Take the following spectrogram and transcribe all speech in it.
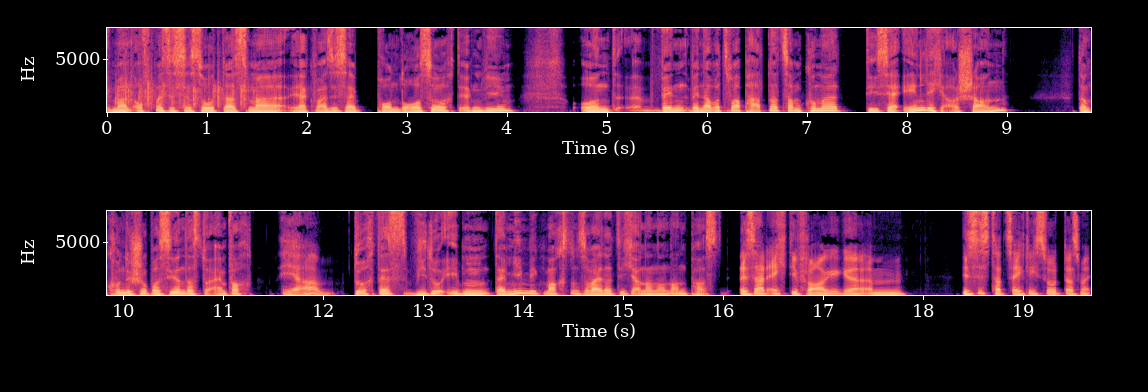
Ich meine, oftmals ist es ja so, dass man ja quasi sein Pendant sucht irgendwie. Und äh, wenn, wenn aber zwei Partner zusammenkommen, die sehr ähnlich ausschauen, dann kann es schon passieren, dass du einfach Ja, durch das, wie du eben deine Mimik machst und so weiter, dich aneinander anpasst. es ist halt echt die Frage, gell, ähm, ist es tatsächlich so, dass man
